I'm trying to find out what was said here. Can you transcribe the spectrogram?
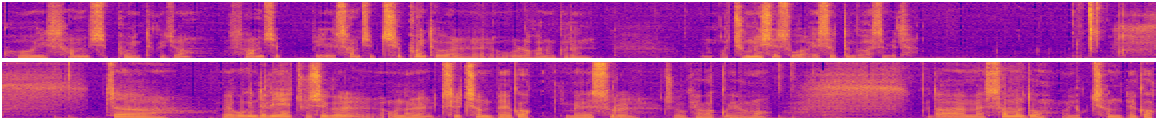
거의 30포인트 그죠? 30 37포인트를 올라가는 그런 뭐 주문 실수가 있었던 것 같습니다. 자 외국인들이 주식을 오늘 7,100억 매수를 쭉 해왔고요. 그 다음에 선물도 6,100억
